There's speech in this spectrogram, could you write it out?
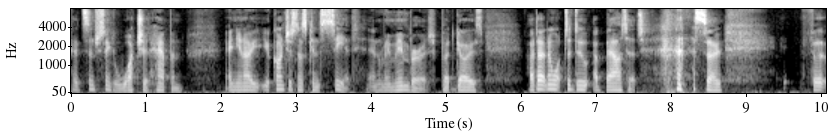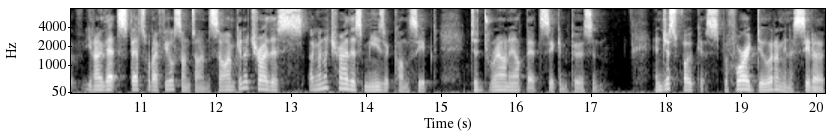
it's interesting to watch it happen, and you know, your consciousness can see it and remember it, but goes, I don't know what to do about it. so, for you know, that's that's what I feel sometimes. So I'm gonna try this. I'm gonna try this music concept to drown out that second person, and just focus. Before I do it, I'm gonna set a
